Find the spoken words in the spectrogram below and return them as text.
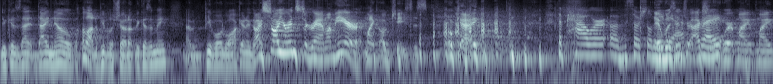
because I, I, know a lot of people showed up because of me. I, people would walk in and go, I saw your Instagram, I'm here. I'm like, oh, Jesus, okay. the power of social media. It was interesting. Actually, right? where my, my,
